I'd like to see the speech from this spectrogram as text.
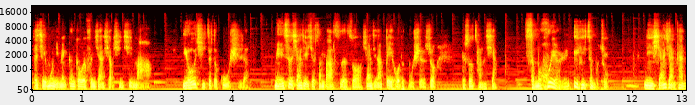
在节目里面跟各位分享小行星嘛，尤其这个故事啊，每一次想起一九三八四的时候，想起它背后的故事的时候，有时候常想，怎么会有人愿意这么做？你想想看，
